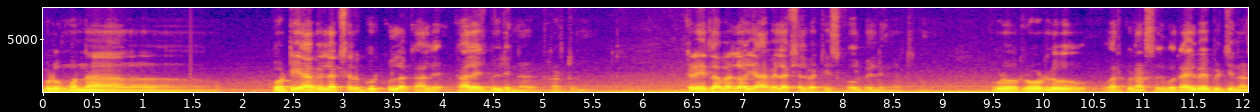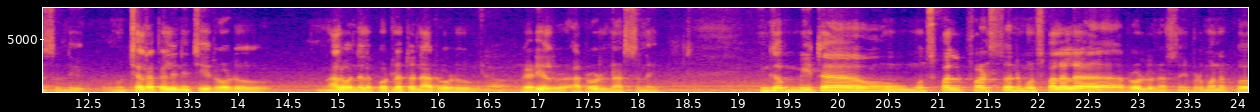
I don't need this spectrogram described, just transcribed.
ఇప్పుడు మొన్న కోటి యాభై లక్షలు గురుకుల కాలే కాలేజ్ బిల్డింగ్ కడుతున్నాం. ఇక్కడ హైదరాబాద్లో యాభై లక్షలు పెట్టి స్కూల్ బిల్డింగ్ కడుతున్నాం. ఇప్పుడు రోడ్లు వర్క్ నడుస్తుంది రైల్వే బ్రిడ్జి నడుస్తుంది. చిల్లరపల్లి నుంచి రోడ్డు నాలుగు వందల కోట్లతో ఆ రోడ్డు రేడియల్ ఆ రోడ్లు నడుస్తున్నాయి. ఇంకా మిగతా మున్సిపల్ ఫండ్స్తో మున్సిపల్ రోడ్లు నడుస్తున్నాయి. ఇప్పుడు మనకు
